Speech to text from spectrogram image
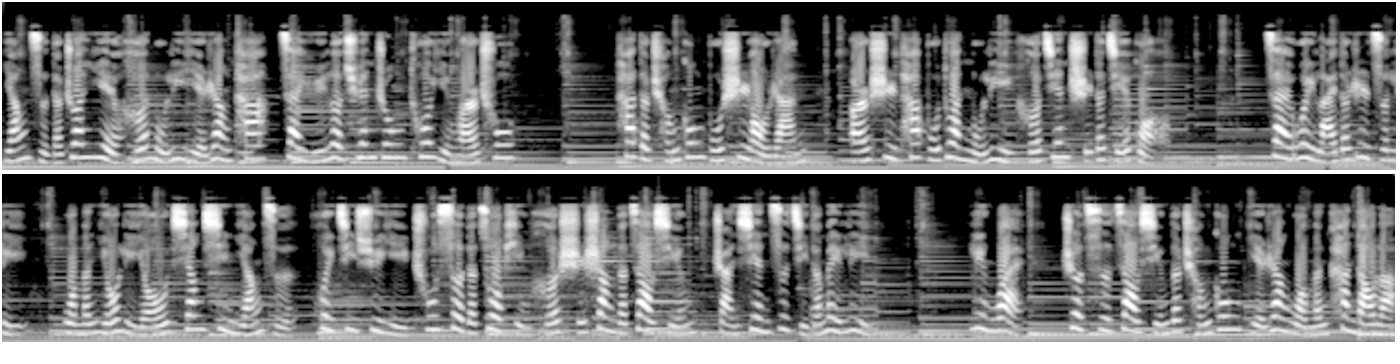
杨紫的专业和努力也让她在娱乐圈中脱颖而出。她的成功不是偶然，而是她不断努力和坚持的结果。在未来的日子里，我们有理由相信杨紫会继续以出色的作品和时尚的造型展现自己的魅力。另外，这次造型的成功也让我们看到了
